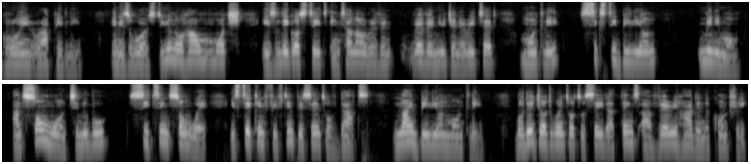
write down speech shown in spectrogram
growing rapidly. In his words, do you know how much is Lagos State internal reven revenue generated monthly? 60 billion minimum. And someone, Tinubu, sitting somewhere, is taking 15% of that, 9 billion monthly. Bode George went on to say that things are very hard in the country.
